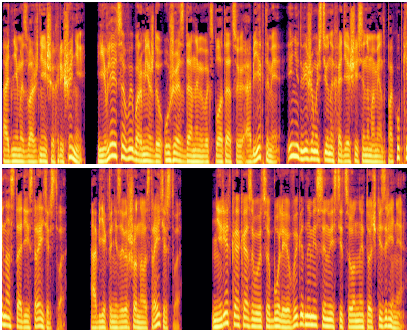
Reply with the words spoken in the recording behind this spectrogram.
Одним из важнейших решений является выбор между уже сданными в эксплуатацию объектами и недвижимостью, находящейся на момент покупки на стадии строительства. Объекты незавершенного строительства нередко оказываются более выгодными с инвестиционной точки зрения.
